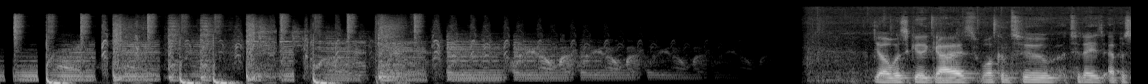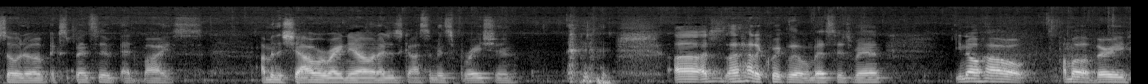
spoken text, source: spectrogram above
Yo, what's good, guys? Welcome to today's episode of Expensive Advice. I'm in the shower right now, and I just got some inspiration. uh, I just I had a quick little message, man. You know how I'm a very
